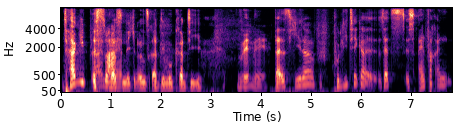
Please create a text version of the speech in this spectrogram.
Da gibt es nein, sowas nein. nicht in unserer Demokratie. Nee, nee. Da ist jeder Politiker setzt, ist einfach ein,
